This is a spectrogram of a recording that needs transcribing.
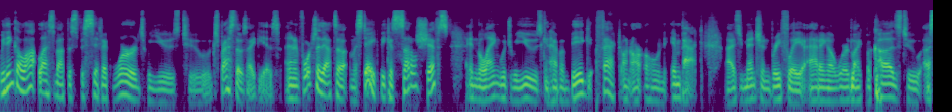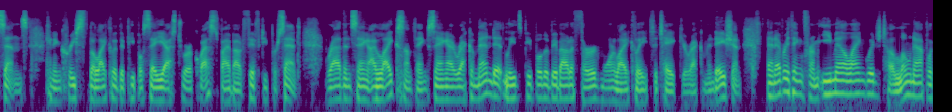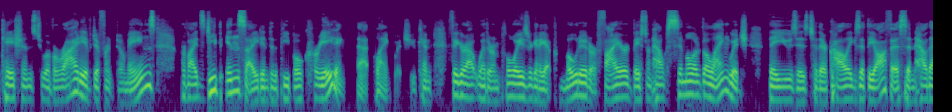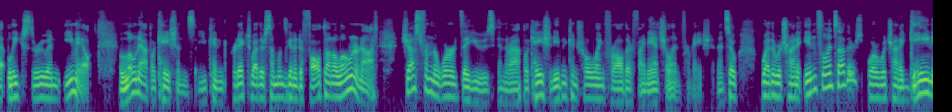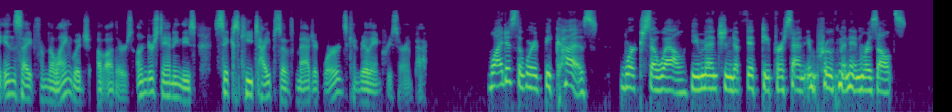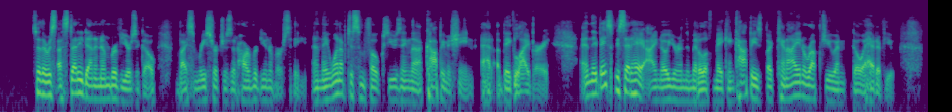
we think a lot less about the specific words we use to express those ideas. And unfortunately, that's a mistake because subtle shifts in the language we use can have a big effect on our own impact. As you mentioned briefly, adding a word like because to a sentence can increase the likelihood that people say yes to a request by about 50%. Rather than saying, I like something, saying, I recommend it leads people to be about a third more likely to take your recommendation. And everything from email language to loan applications to a variety of different domains domains provides deep insight into the people creating that language. You can figure out whether employees are going to get promoted or fired based on how similar the language they use is to their colleagues at the office and how that leaks through in email. Loan applications, you can predict whether someone's going to default on a loan or not just from the words they use in their application, even controlling for all their financial information. And so, whether we're trying to influence others or we're trying to gain insight from the language of others, understanding these six key types of magic words can really increase our impact why does the word because work so well? You mentioned a 50% improvement in results. So there was a study done a number of years ago by some researchers at Harvard University, and they went up to some folks using the copy machine at a big library. And they basically said, Hey, I know you're in the middle of making copies, but can I interrupt you and go ahead of you?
